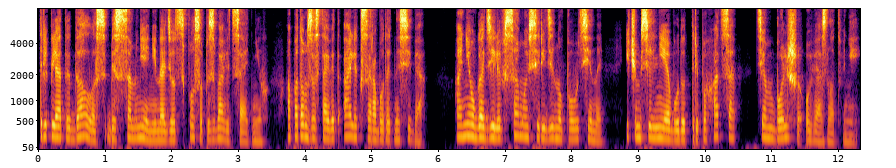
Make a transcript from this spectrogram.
Треклятый Даллас без сомнений найдет способ избавиться от них, а потом заставит Алекса работать на себя. Они угодили в самую середину паутины, и чем сильнее будут трепыхаться, тем больше увязнут в ней.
